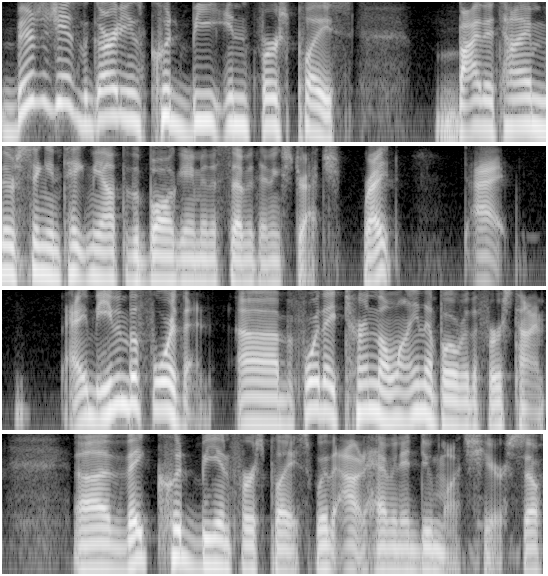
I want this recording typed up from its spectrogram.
There's a chance the Guardians could be in first place by the time they're singing "Take Me Out to the Ball Game" in the seventh inning stretch, right? I, I even before then, uh, before they turn the lineup over the first time, uh, they could be in first place without having to do much here. So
